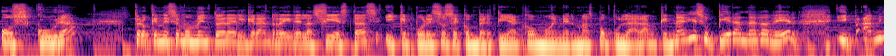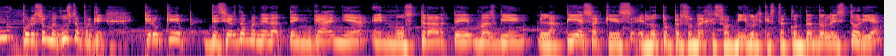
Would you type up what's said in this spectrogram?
oscura pero que en ese momento era el gran rey de las fiestas y que por eso se convertía como en el más popular, aunque nadie supiera nada de él. Y a mí por eso me gusta, porque creo que de cierta manera te engaña en mostrarte más bien la pieza que es el otro personaje, su amigo, el que está contando la historia,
